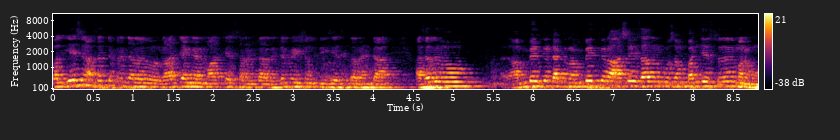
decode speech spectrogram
వాళ్ళు చేసిన అసత్య ప్రచారాలు రాజ్యాంగాన్ని మార్చేస్తారంట రిజర్వేషన్లు తీసేస్తారంట. అసలు అంబేద్కర్ డాక్టర్ అంబేద్కర్ ఆశయ సాధన కోసం పనిచేస్తున్నది మనము.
